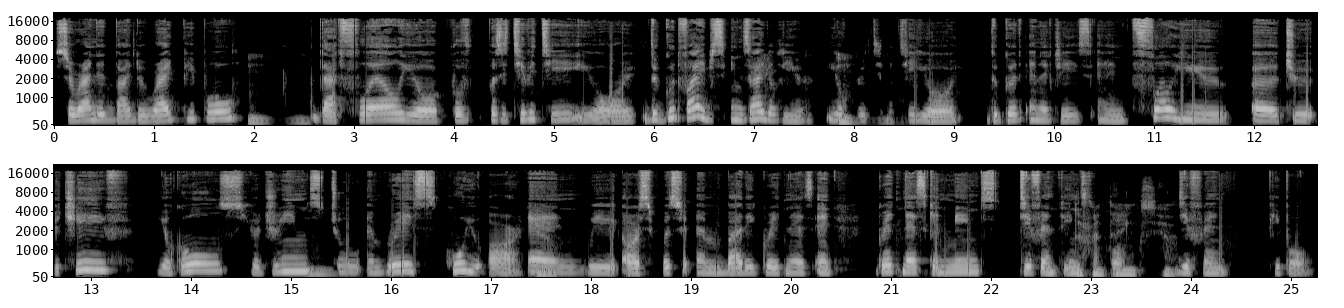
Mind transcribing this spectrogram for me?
surrounded by the right people mm, that fuel your po- positivity, your, the good vibes inside of you, your Mhm. creativity, your, the good energies and fuel you, uh, to achieve your goals, your dreams, Mm. to embrace who you are. Yeah. And we are supposed to embody greatness and greatness can mean different things different for things. Yeah. different people.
